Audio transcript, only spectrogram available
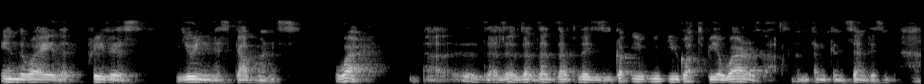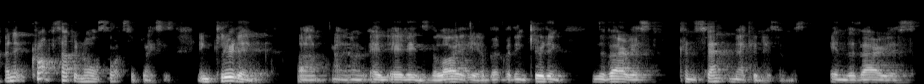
in the way that previous unionist governments were. Uh, that, that, got, you, you got to be aware of that and, and consent isn't. And it crops up in all sorts of places, including, uh, I know Aileen's the lawyer here, but, but including the various consent mechanisms in the various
